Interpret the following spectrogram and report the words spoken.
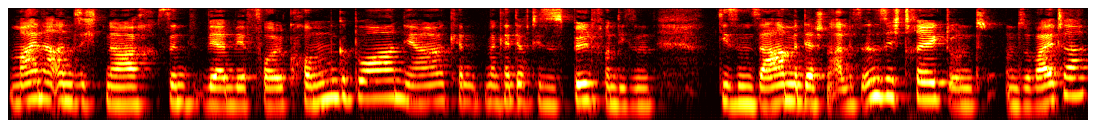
meiner Ansicht nach sind, werden wir vollkommen geboren. Ja, man kennt ja auch dieses Bild von diesem diesen Samen, der schon alles in sich trägt und, und so weiter.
